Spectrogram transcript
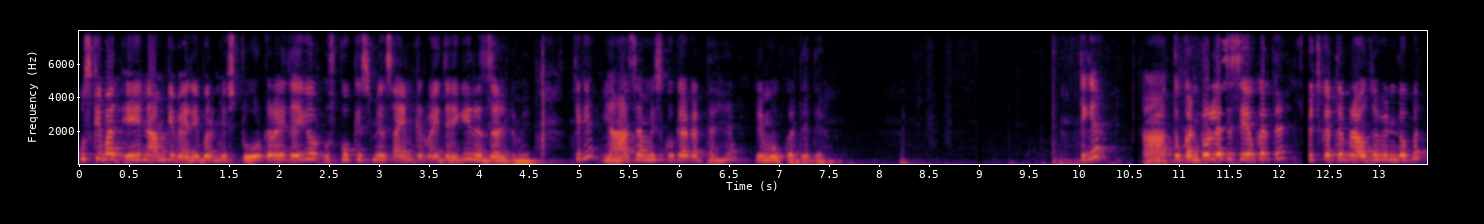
उसके बाद ए नाम के वेरिएबल में स्टोर कराई जाएगी और उसको किसमें असाइन करवाई जाएगी? रिज़ल्ट में। ठीक है? यहाँ से हम इसको क्या करते हैं? रिमूव कर देते हैं। ठीक है? आ, तो कंट्रोल ऐसे सेव करते हैं स्विच करते हैं ब्राउज़र विंडो पर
